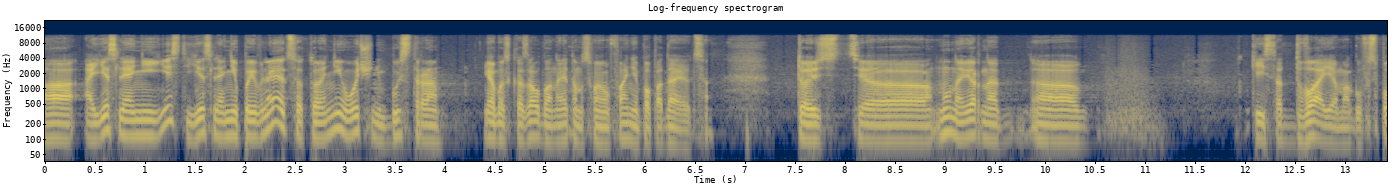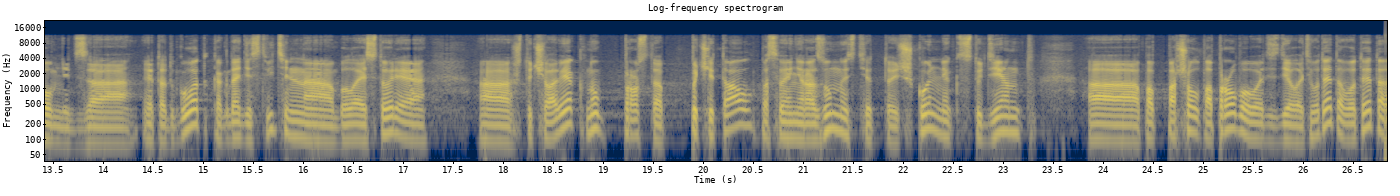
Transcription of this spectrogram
А, а если они есть, если они появляются, то они очень быстро, я бы сказал бы, на этом своем фане попадаются. То есть, э, ну, наверное, э, кейса два я могу вспомнить за этот год, когда действительно была история, э, что человек, ну, просто почитал по своей неразумности, то есть школьник, студент, а, пошел попробовать сделать вот это, вот это,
